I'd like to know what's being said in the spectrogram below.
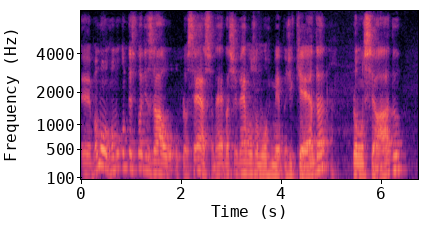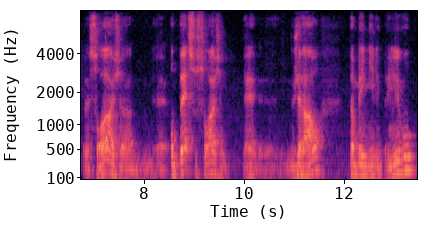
é, vamos, vamos, contextualizar o, o, processo. Né? Nós tivemos um movimento de queda pronunciado, é, soja, é, complexo soja, né, no geral, também milho e trigo,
